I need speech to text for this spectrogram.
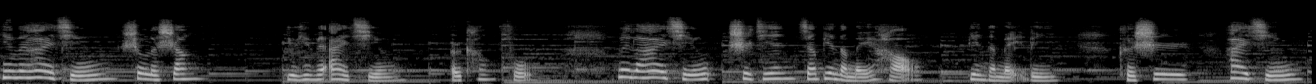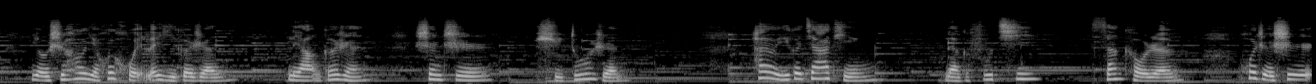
因为爱情受了伤，又因为爱情而康复。为了爱情，世间将变得美好，变得美丽。可是，爱情有时候也会毁了一个人、两个人，甚至许多人。还有一个家庭，两个夫妻，三口人。或者是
